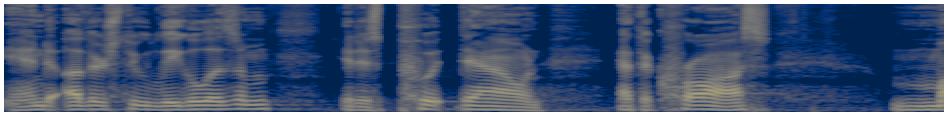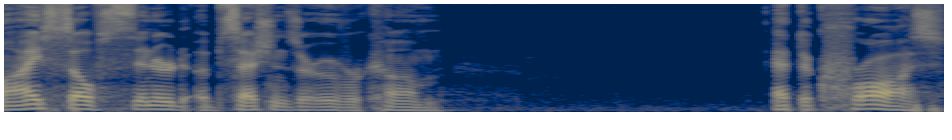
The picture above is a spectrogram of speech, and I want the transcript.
and others through legalism, it is put down. At the cross, my self centered obsessions are overcome. At the cross,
